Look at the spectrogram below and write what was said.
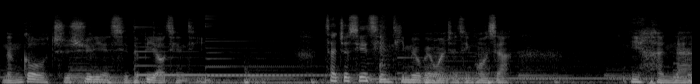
能够持续练习的必要前提。在这些前提没有被完成情况下，你很难，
